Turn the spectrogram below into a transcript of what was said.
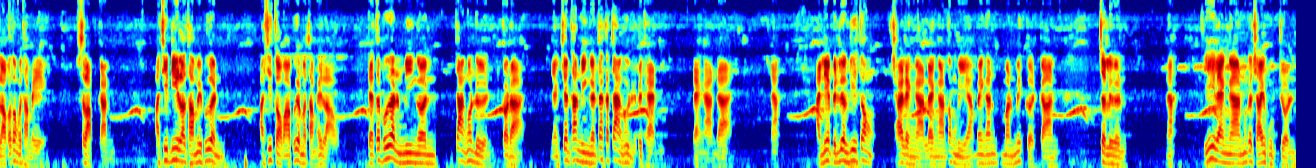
เราก็ต้องไปทำเองสลับกัน อาทิตย์นี้เราทำให้เพื่อน อาทิตย์ต่อมาเพื่อนมาทำให้เรา แต่ถ้าเพื่อนมีเงินจ้างคนอื่นก็ได้ อย่างเช่นท่านมีเงินท่านก็จ้างคนอื่นไปแทนแรงงานได้ อันนี้เป็นเรื่องที่ต้องใช้แรงงานแรงงานต้องมีฮะไม่งั้นมันไม่เกิดการเจริญนะทีนี้แรงงานมันก็ใช้หุ่นยนต์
